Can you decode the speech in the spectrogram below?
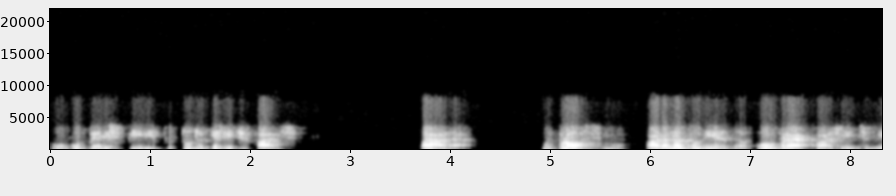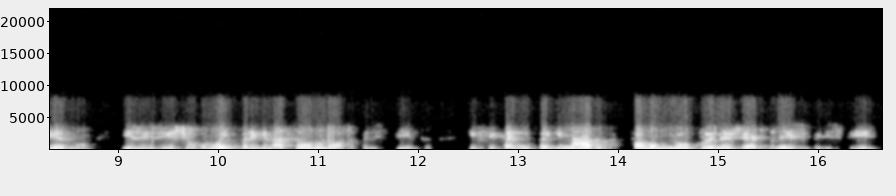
o, o perispírito, tudo que a gente faz para o próximo, para a natureza ou para com a gente mesmo, existe uma impregnação no nosso perispírito que fica impregnado, forma um núcleo energético nesse perispírito.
